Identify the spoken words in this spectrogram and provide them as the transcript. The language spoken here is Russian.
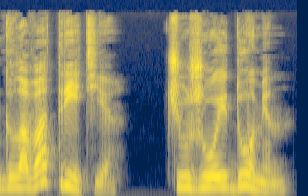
Глава третья. Чужой домен.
